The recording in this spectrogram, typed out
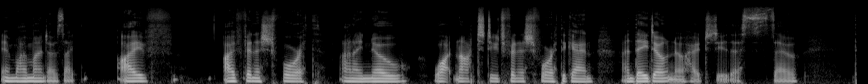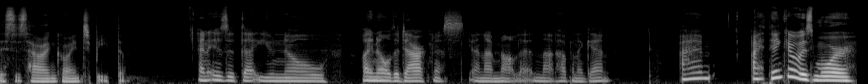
in my mind I was like, I've I've finished fourth, and I know what not to do to finish fourth again, and they don't know how to do this, so this is how I'm going to beat them. And is it that you know, I know the darkness and I'm not letting that happen again? Um, I think it was more,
